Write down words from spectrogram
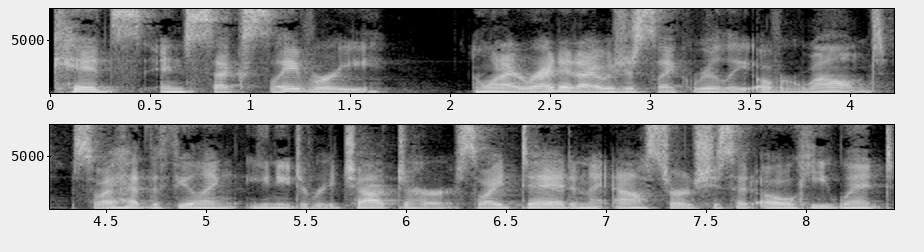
kids in sex slavery and when i read it i was just like really overwhelmed so i had the feeling you need to reach out to her so i did and i asked her and she said oh he went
